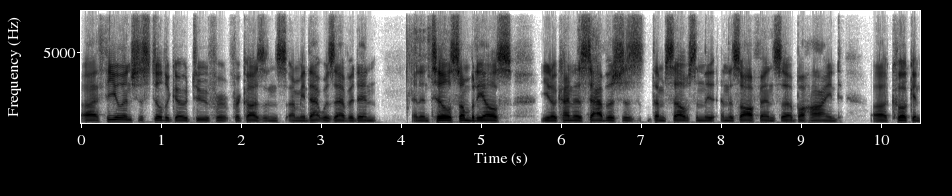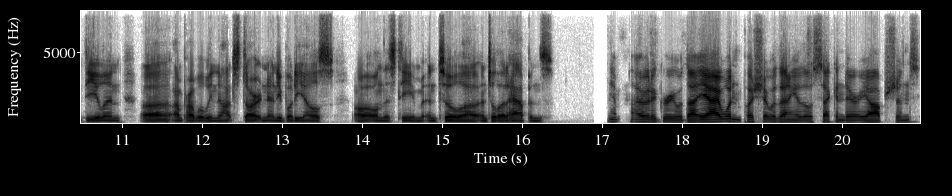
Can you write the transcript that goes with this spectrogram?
uh, Thielen's just still the go-to for, for Cousins. I mean, that was evident. And until somebody else, you know, kind of establishes themselves in the in this offense uh, behind uh, Cook and Thielen, uh, I'm probably not starting anybody else uh, on this team until uh, until that happens. Yep, I would agree with that. Yeah, I wouldn't push it with any of those secondary options.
